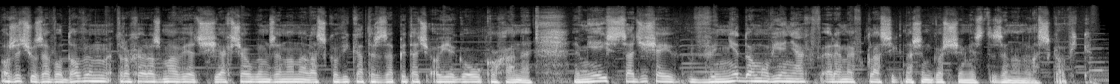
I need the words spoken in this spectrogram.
o życiu zawodowym trochę rozmawiać. Ja chciałbym Zenona Laskowika też zapytać o jego ukochane miejsca. Dzisiaj w Niedomówieniach w RMF Classic naszym gościem jest Zenon Laskowik.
